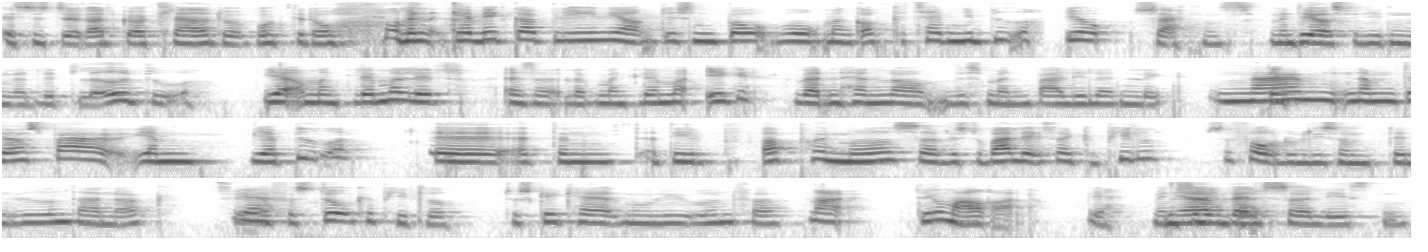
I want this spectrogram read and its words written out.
Jeg synes, det er ret godt klaret, at du har brugt et år. Men kan vi ikke godt blive enige om, det er sådan en bog, hvor man godt kan tage den i bidder? Jo, sagtens. Men det er også, fordi den er lidt lavet i bidder. Ja, og man glemmer lidt, altså, eller man glemmer ikke, hvad den handler om, hvis man bare lige lader den ligge. Nej, det... men, nej, men det er også bare, jamen, jeg bider, øh, at den er delt op på en måde, så hvis du bare læser et kapitel, så får du ligesom den viden, der er nok til Ja. at forstå kapitlet. Du skal ikke have alt muligt udenfor. Nej, det er jo meget rart. Ja, men jeg en valgte så at læse den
